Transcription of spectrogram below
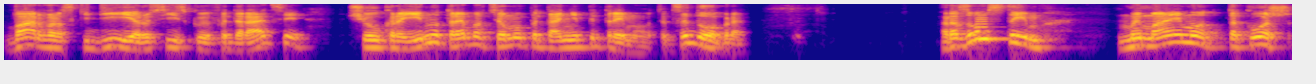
варварські дії Російської Федерації, що Україну треба в цьому питанні підтримувати. Це добре. Разом з тим, ми маємо також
